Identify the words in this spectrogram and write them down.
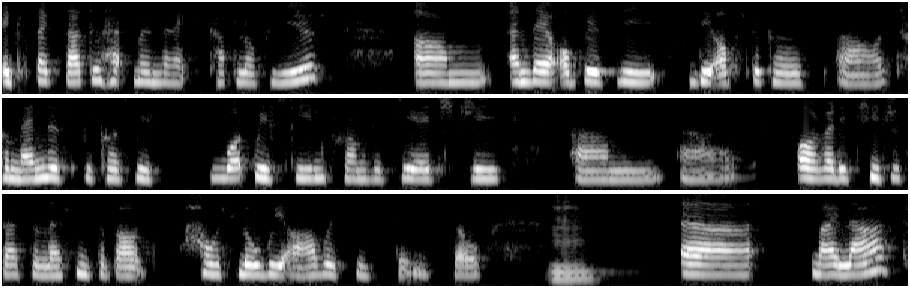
expect that to happen in the next couple of years. Um, and there obviously the obstacles are tremendous because we've what we've seen from the GHG um, uh, already teaches us the lessons about how slow we are with these things. So, mm-hmm. uh, my last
